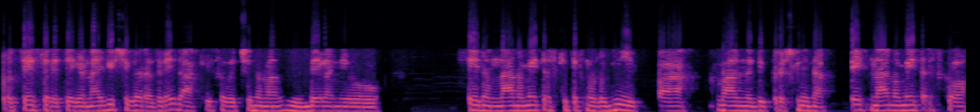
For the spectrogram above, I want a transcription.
procesore tega najvišjega razreda, ki so večinoma izdelani v 7 nanometrski tehnologiji, pa malo ne bi prešli na 5 nanometrsko,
